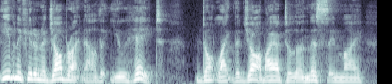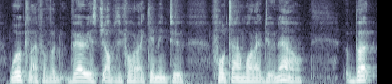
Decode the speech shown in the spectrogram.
even if you're in a job right now that you hate, don't like the job, I had to learn this in my work life. I've had various jobs before I came into full time what I do now. But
